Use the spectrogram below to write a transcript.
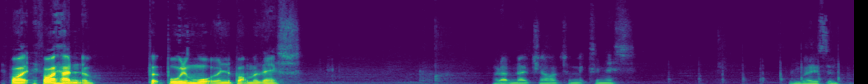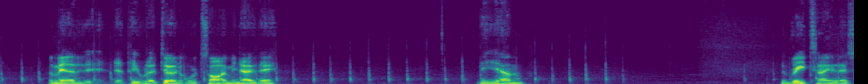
If I if I hadn't have put boiling water in the bottom of this, I'd have no chance of mixing this. Amazing. I mean, the, the people that are doing it all the time, you know, they the um the retailers,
